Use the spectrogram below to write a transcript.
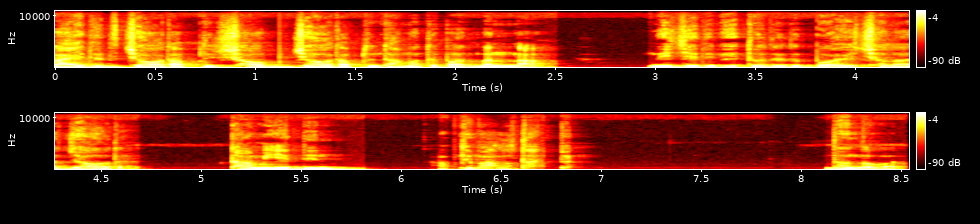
বাইরের ঝড় আপনি, সব ঝড় আপনি থামাতে পারবেন না। নিজের ভিতরের বয়ে চলা ঝড় থামিয়ে দিন। আপনি ভালো থাকবেন। ধন্যবাদ।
